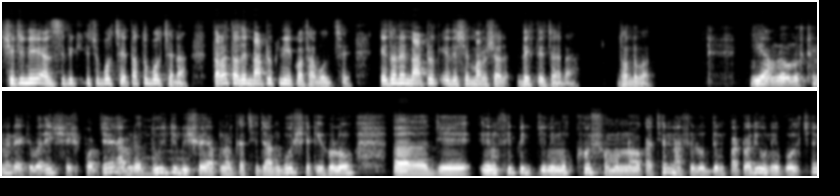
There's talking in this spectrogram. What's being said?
সেটি নিয়ে এনসিপি কি কিছু বলছে? তা তো বলছে না। তারা তাদের নাটক নিয়ে কথা বলছে। এ ধরনের নাটক এদেশের মানুষ আর দেখতে চায় না। ধন্যবাদ। জি, আমরা অনুষ্ঠানের একেবারেই শেষ পর্যায়ে। আমরা ২ টি বিষয় আপনার কাছে জানব। সেটি হলো যে এনসিপির যিনি মুখ্য সমন্বয়ক আছেন নাসির উদ্দিন পাটোয়ারি উনি বলছেন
